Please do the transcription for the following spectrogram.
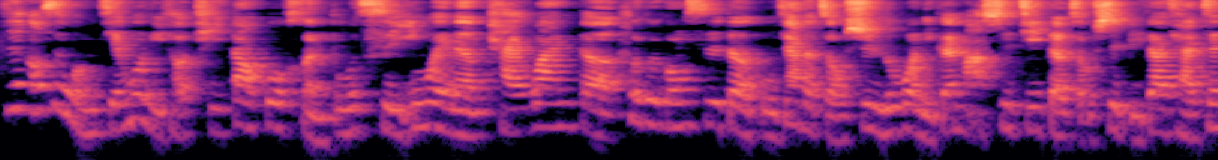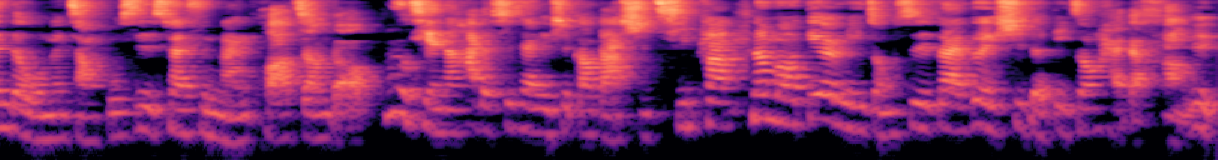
这家公司我们节目里头提到过很多次，因为呢，台湾的汇贵公司的股价的走势，如果你跟马士基的走势比较起来，真的我们涨幅是算是蛮夸张的哦。目前呢，它的市占率是高达十七趴。那么第二名总是在瑞士的地中海的航运，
